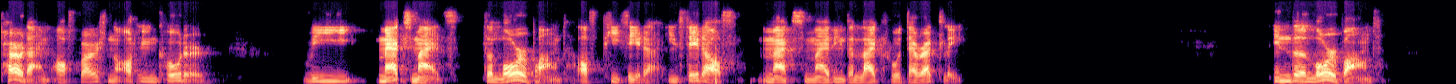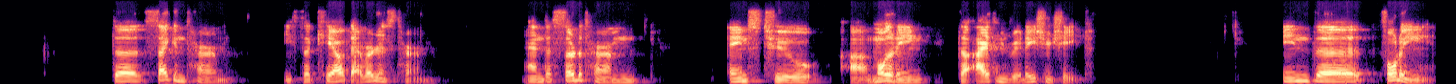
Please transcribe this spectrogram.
paradigm of variational autoencoder, we maximize the lower bound of p theta instead of maximizing the likelihood directly in the lower bound, the second term is the KL divergence term. And the third term aims to uh, modeling the item relationship. In the following,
